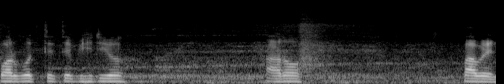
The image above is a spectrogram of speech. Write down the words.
পরবর্তীতে ভিডিও আরও পাবেন।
